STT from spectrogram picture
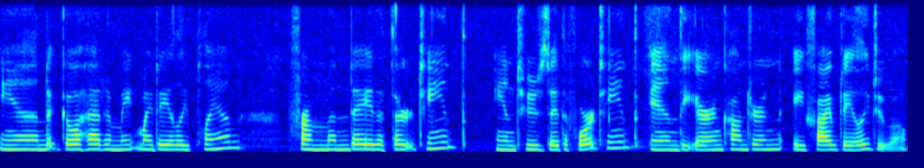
and go ahead and make my daily plan from Monday the 13th and Tuesday the 14th in the Erin Condren A5 Daily Duo.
